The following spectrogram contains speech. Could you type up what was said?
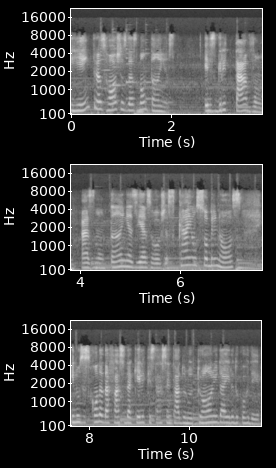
e entre as rochas das montanhas. Eles gritaram gritavam às montanhas e às rochas: Caiam sobre nós e nos esconda da face daquele que está sentado no trono e da ira do cordeiro.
